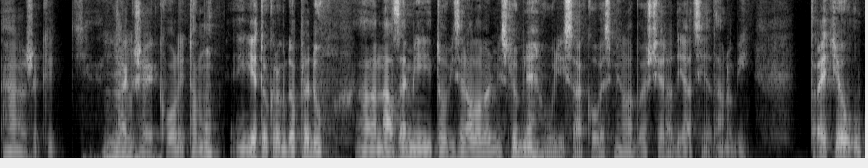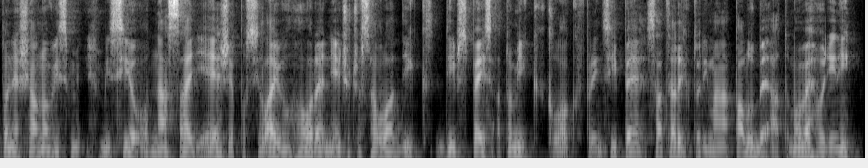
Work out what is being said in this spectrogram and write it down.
A že keď, mm. Takže kvôli tomu. Je to krok dopredu. Na Zemi to vyzeralo veľmi sľubne. Uvidí sa ako vesmír, lebo ešte radiácia tam robí. Tretou úplne šialnou misiou od NASA je, že posielajú hore niečo, čo sa volá Deep Space Atomic Clock, v princípe satelit, ktorý má na palube atomové hodiny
